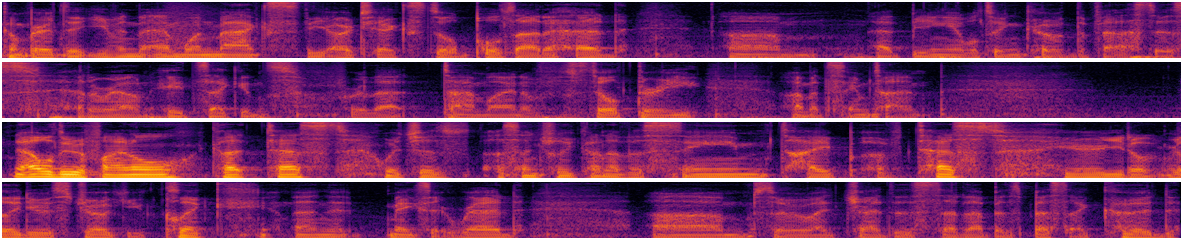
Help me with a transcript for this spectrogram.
compared to even the M1 Max. The RTX still pulls out ahead. Um, at being able to encode the fastest at around 8 seconds for that timeline of still 3 um, at the same time. Now we'll do a final cut test, which is essentially kind of the same type of test. Here you don't really do a stroke, you click and then it makes it red. Um, so I tried to set up as best I could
